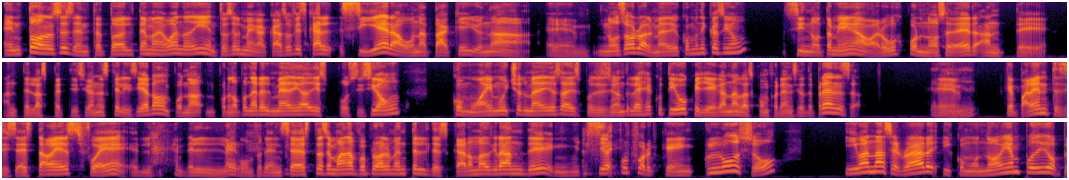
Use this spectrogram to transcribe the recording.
entonces entra todo el tema de, bueno, y entonces el megacaso fiscal sí era un ataque y una, em, no solo al medio de comunicación, sino también a Baruch por no ceder ante, ante las peticiones que le hicieron, por no, por no poner el medio a disposición, como hay muchos medios a disposición del Ejecutivo que llegan a las conferencias de prensa. Eh, que paréntesis, esta vez fue la conferencia de esta semana fue probablemente el descaro más grande en mucho tiempo porque incluso iban a cerrar y como no habían podido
